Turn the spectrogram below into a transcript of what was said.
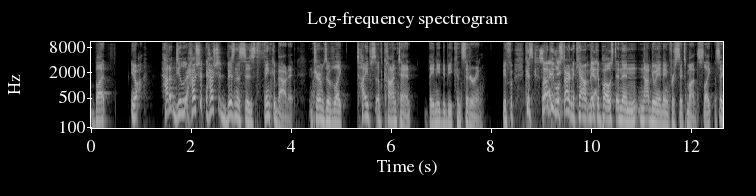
But you know, how do dealer how should how should businesses think about it in terms of like types of content they need to be considering? Because so a lot of people think, start an account, make yeah. a post, and then not do anything for six months. Like, so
